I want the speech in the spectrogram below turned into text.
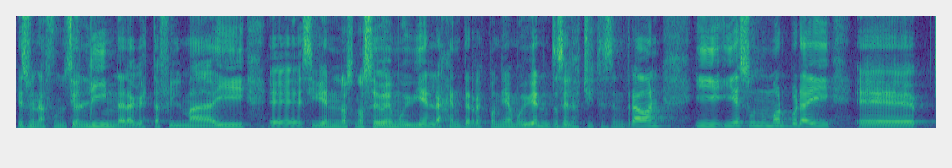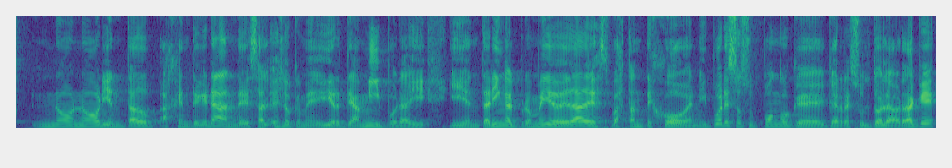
es una función linda la que está filmada ahí. Si bien no, no se ve muy bien, la gente respondía muy bien, entonces los chistes entraban. Y es un humor por ahí. No, no orientado a gente grande, es, es lo que me divierte a mí por ahí. Y en Taringa el promedio de edad es bastante joven y por eso supongo que, resultó, la verdad que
